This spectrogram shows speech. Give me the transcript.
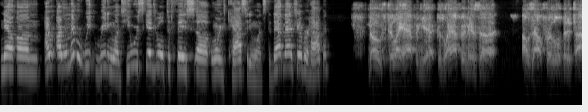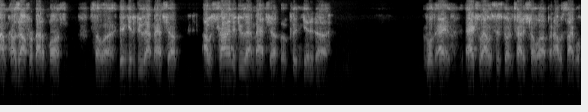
Now, um, I, I remember we, reading once you were scheduled to face uh, Orange Cassidy once. Did that match ever happen? No, still ain't happened yet. Because what happened is uh, I was out for a little bit of time. I was out for about a month, so uh, didn't get to do that matchup. I was trying to do that matchup, but couldn't get it. Uh, well, actually, I was just going to try to show up, and I was like, "Well,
